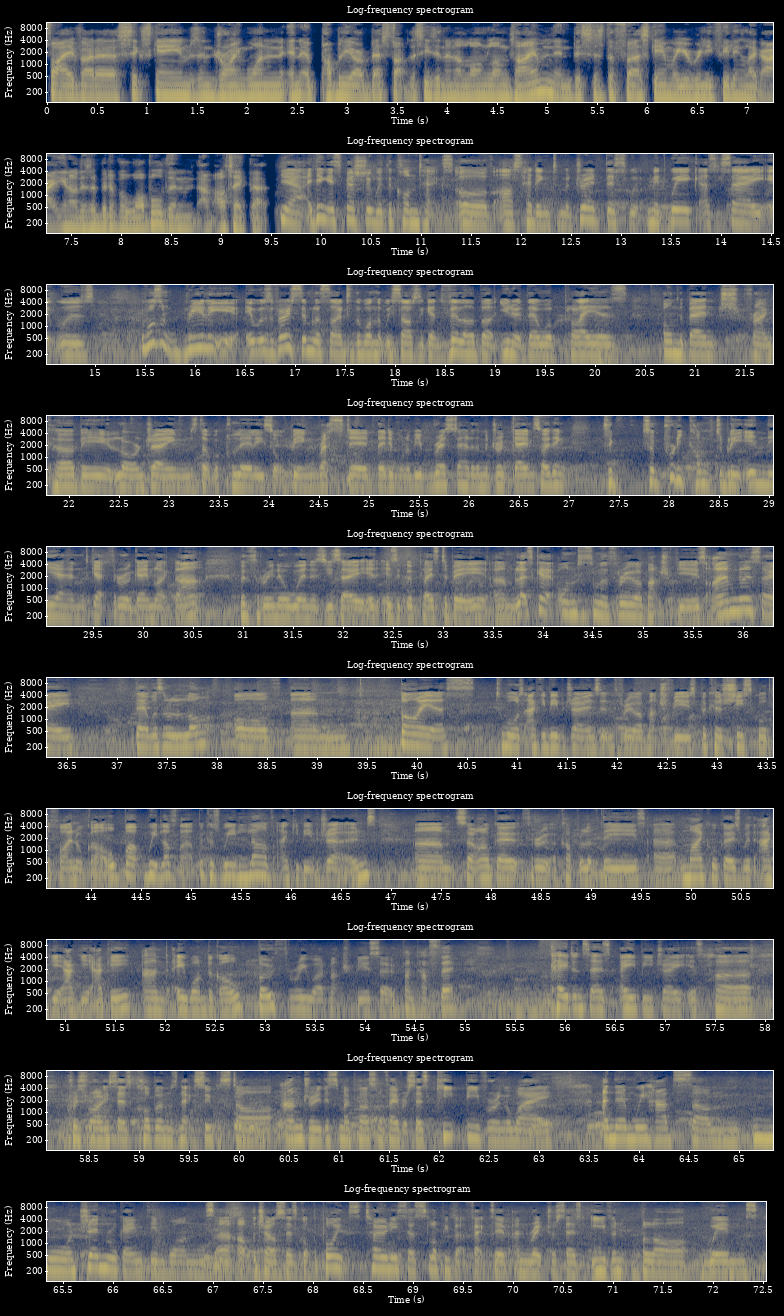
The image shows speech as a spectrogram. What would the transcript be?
five out of six games and drawing one and uh, probably our best start of the season in a long, long time. And this is the first game where you're really feeling like, I, you know, there's a bit of a wobble. Then I'll take that. Yeah, I think especially with the context of us heading to Madrid this midweek, as you say, it was. It wasn't really. It was a very similar side to the one that we started against Villa, but you know there were players on the bench, Fran Kirby, Lauren James, that were clearly sort of being rested. They didn't want to be risked ahead of the Madrid game. So I think to, to pretty comfortably, in the end, get through a game like that with a 3 0 win, as you say, it is a good place to be. Um, let's get on to some of the 3 0 match reviews. I am going to say there was a lot of um, bias towards Aggie Beever Jones in three odd match reviews because she scored the final goal. But we love that because we love Aggie Beever Jones. Um, so I'll go through a couple of these. Uh, Michael goes with Aggie, Aggie, Aggie, and a wonder goal. Both three word match reviews, so fantastic. Caden says ABJ is her. Chris Riley says Cobham's next superstar. Andrew, this is my personal favourite, says keep beavering away. And then we had some more general game themed ones. Uh, Up the Chelsea says got the points. Tony says sloppy but effective. And Rachel says even Blah wins.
